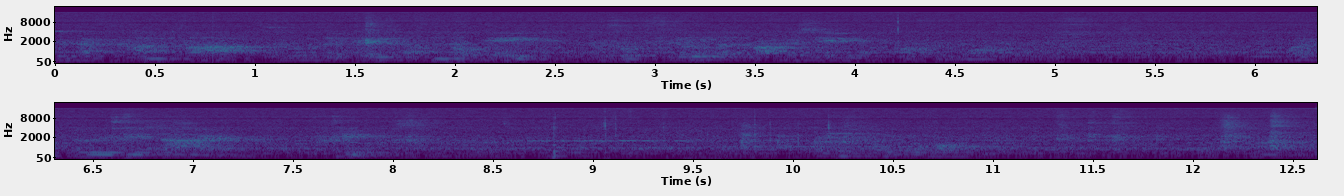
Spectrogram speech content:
we have come far through the gate of no gate to fulfill the prophecy of the mortals. What do you desire, please? I just want to go home. Ah,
